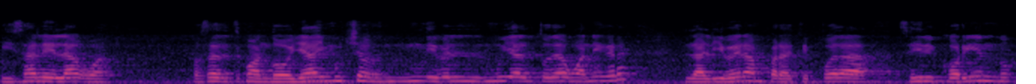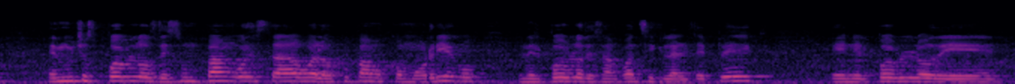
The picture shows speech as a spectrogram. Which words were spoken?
y sale el agua. O sea, cuando ya hay mucho, un nivel muy alto de agua negra, la liberan para que pueda seguir corriendo. En muchos pueblos de Zumpango esta agua la ocupan como riego. En el pueblo de San Juan Ciclaltepec, en el pueblo de,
